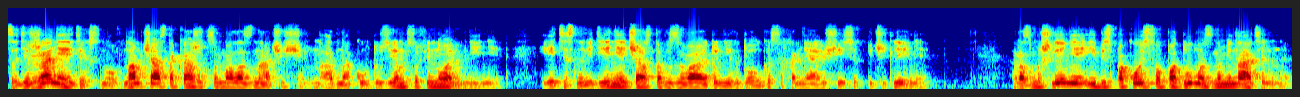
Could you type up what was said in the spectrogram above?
Содержание этих снов нам часто кажется малозначащим, однако у туземцев иное мнение, и эти сновидения часто вызывают у них долго сохраняющиеся впечатления. Размышления и беспокойство по дума знаменательны.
